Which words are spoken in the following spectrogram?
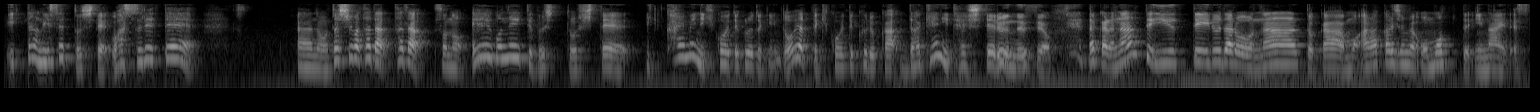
一旦リセットして忘れて、あの、私はただ、ただ、その、英語ネイティブとして、1回目に聞こえてくるときにどうやって聞こえてくるかだけに徹してるんですよ。だから、なんて言っているだろうなとか、もうあらかじめ思っていないです。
